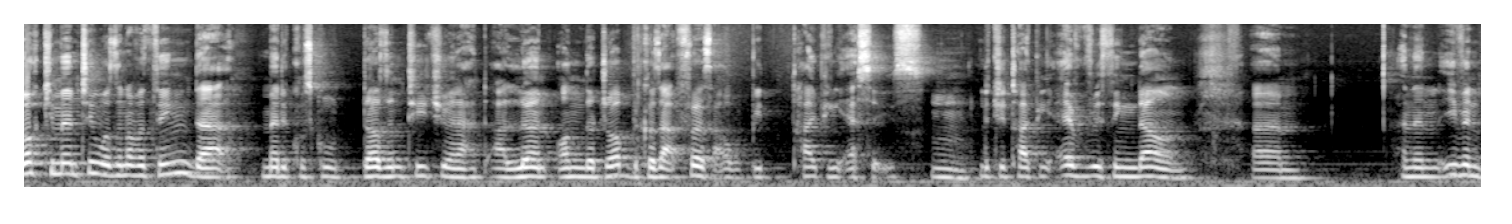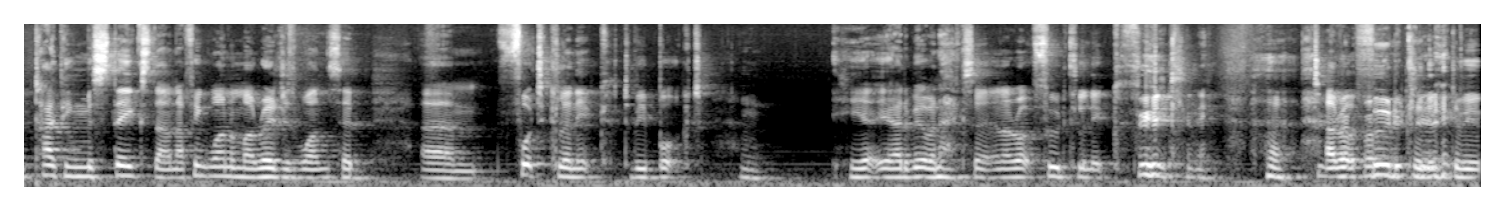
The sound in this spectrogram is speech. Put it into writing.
Documenting was another thing that medical school doesn't teach you, and I, had, I learned on the job because at first I would be typing essays Mm. literally typing everything down. Um, and then even typing mistakes down. I think one of my regs once said um, foot clinic to be booked. Mm. He, he had a bit of an accent, and I wrote food clinic. Food clinic. I wrote food clinic to be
